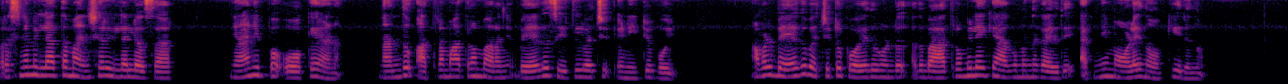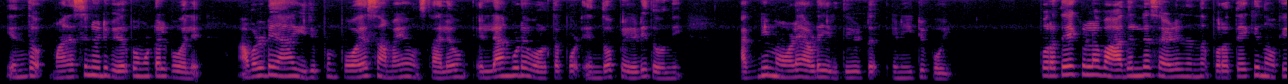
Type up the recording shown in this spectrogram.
പ്രശ്നമില്ലാത്ത മനുഷ്യരില്ലല്ലോ സാർ. ഞാനിപ്പോൾ ഓക്കെയാണ് നന്ദു അത്രമാത്രം പറഞ്ഞ് ബാഗ് സീറ്റിൽ വെച്ച് എണീറ്റു പോയി. അവൾ ബാഗ് വെച്ചിട്ട് പോയതുകൊണ്ട് അത് ബാത്റൂമിലേക്കാകുമെന്ന് കരുതി അഗ്നി മോളെ നോക്കിയിരുന്നു. എന്തോ മനസ്സിനൊരു വീർപ്പുമുട്ടൽ പോലെ അവളുടെ ആ ഇരിപ്പും പോയ സമയവും സ്ഥലവും എല്ലാം കൂടെ ഓർത്തപ്പോൾ എന്തോ പേടി തോന്നി. അഗ്നി മോളെ അവിടെ ഇരുത്തിയിട്ട് എണീറ്റു പോയി. പുറത്തേക്കുള്ള വാതിലിന്റെ സൈഡിൽ നിന്ന് പുറത്തേക്ക് നോക്കി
